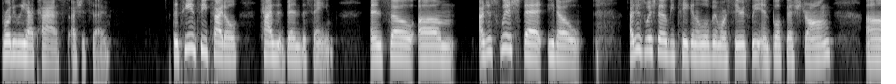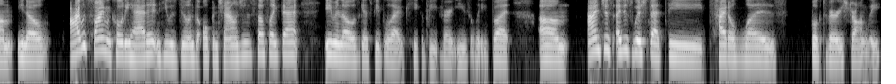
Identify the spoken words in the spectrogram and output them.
Brodie Lee had passed, I should say, the TNT title hasn't been the same. And so um I just wish that, you know, I just wish that would be taken a little bit more seriously and booked as strong. Um, you know, I was fine when Cody had it and he was doing the open challenges and stuff like that, even though it was against people that he could beat very easily. But um, I just I just wish that the title was booked very strongly.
